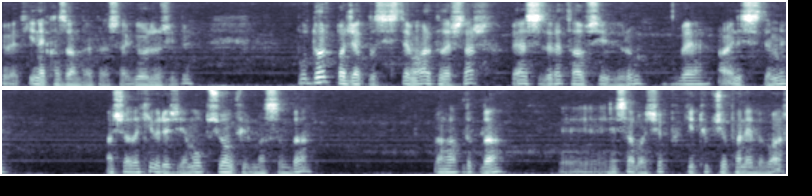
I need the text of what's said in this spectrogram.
Evet yine kazandı arkadaşlar gördüğünüz gibi. Bu dört bacaklı sistemi arkadaşlar ben sizlere tavsiye ediyorum ve aynı sistemi aşağıdaki vereceğim opsiyon firmasında rahatlıkla e, hesap açıp ki Türkçe paneli var.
